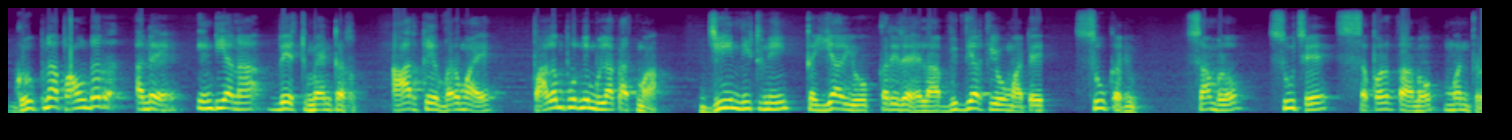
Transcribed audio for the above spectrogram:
ગ્રુપના ફાઉન્ડર અને ઇન્ડિયાના બેસ્ટ મેન્ટર આર કે વર્માએ પાલનપુરની મુલાકાતમાં જી નીટની તૈયારીઓ કરી રહેલા વિદ્યાર્થીઓ માટે શું કહ્યું સાંભળો શું છે સફળતાનો મંત્ર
